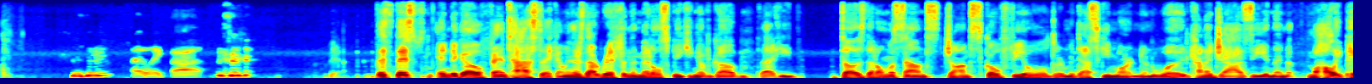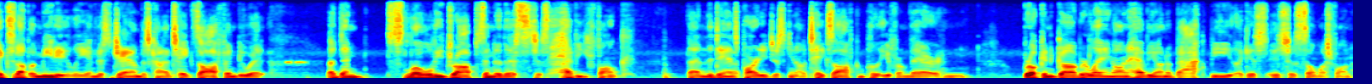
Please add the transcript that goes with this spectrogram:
I like that. this this indigo fantastic i mean there's that riff in the middle speaking of gubb that he does that almost sounds john scofield or medeski martin and wood kind of jazzy and then mihali picks it up immediately and this jam just kind of takes off into it that then slowly drops into this just heavy funk then the dance party just you know takes off completely from there and brook and gubb are laying on heavy on a backbeat like it's, it's just so much fun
